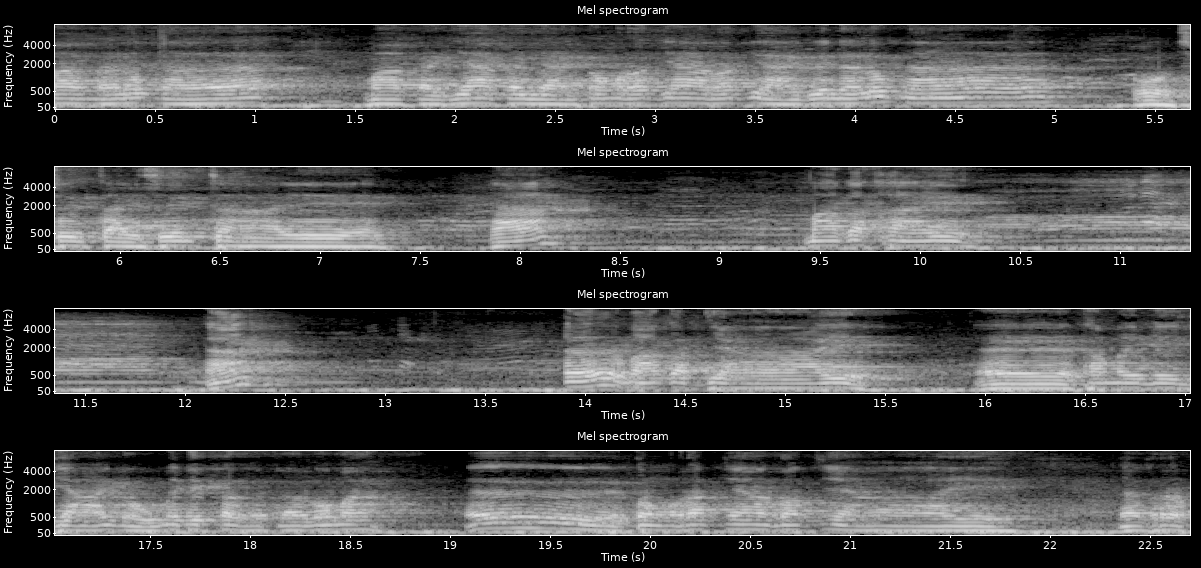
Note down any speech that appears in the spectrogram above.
มากๆนะลูกนะ มากับย่ากับยายต้องรักย่ารักยายด้วยนะลูกนะ โอ้ชื่นใจชื่นใจฮะ มากับใครฮะเออ มากับยาย เออทำไมไม่ยายหนูไม่ได้เกิดแล้วรู้ไหมเออ ต้องรักย่ารักยายนะครับ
